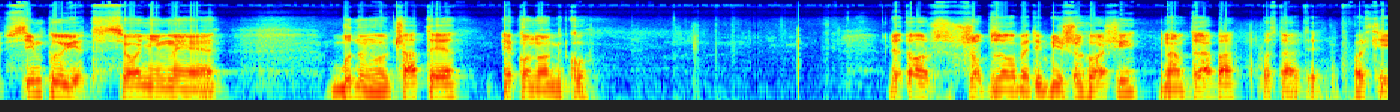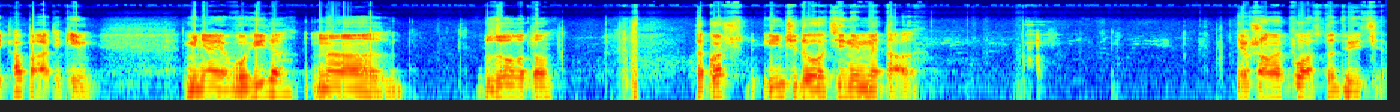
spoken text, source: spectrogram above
Всім привіт! Сьогодні ми будемо вивчати економіку. Для того, щоб заробити більше грошей, нам треба поставити ось цей апарат, який міняє вугілля на золото, також інші дорогоцінні метали. Якщо ми просто дивіться,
